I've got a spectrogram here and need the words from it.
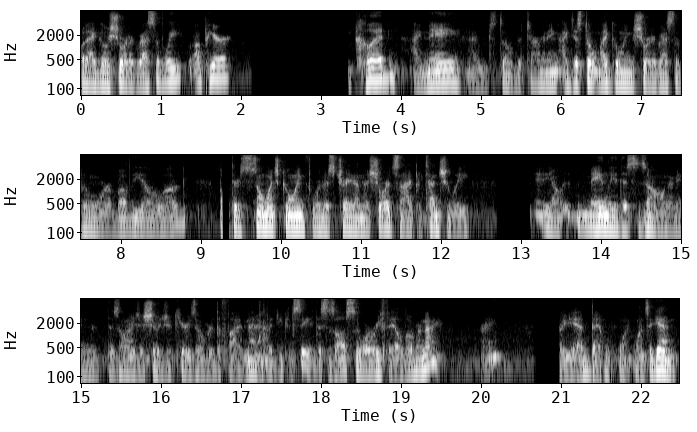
would I go short aggressively up here? Could, I may, I'm still determining. I just don't like going short aggressive when we're above the yellow lug. But there's so much going for this trade on the short side potentially. You know, mainly this zone. I mean, the, zone I just showed you carries over to the five minute, but you can see this is also where we failed overnight, right? So you had once again,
